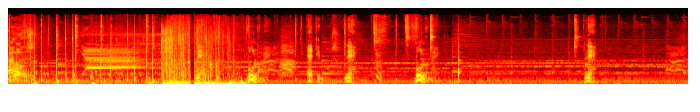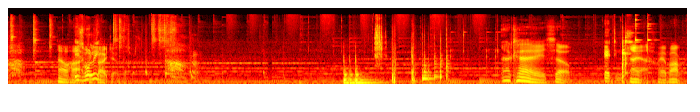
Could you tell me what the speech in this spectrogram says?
Καλώς. Ναι. Βούλομαι. Έτοιμος. Ναι. Βούλομαι. Ναι. How high? Εισβολή. Okay, so. Έτοιμος. Oh yeah, we have armor.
